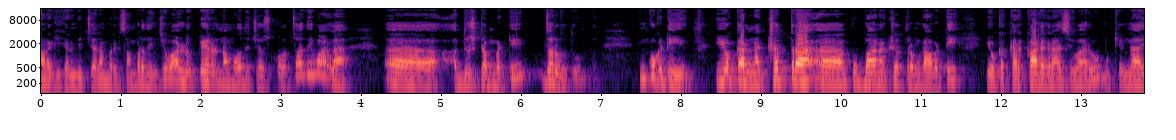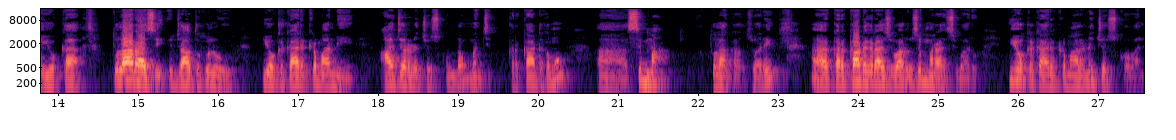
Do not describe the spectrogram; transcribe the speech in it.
మనకి కనిపించే నెంబర్కి సంప్రదించి వాళ్ళు పేరు నమోదు చేసుకోవచ్చు. అది వాళ్ళ అదృష్టం బట్టి జరుగుతూ ఉంటుంది. ఇంకొకటి ఈ యొక్క నక్షత్ర పుబ్బా నక్షత్రం కాబట్టి ఈ యొక్క కర్కాటక రాశి వారు ముఖ్యంగా ఈ యొక్క తులారాశి జాతకులు ఈ యొక్క కార్యక్రమాన్ని ఆచరణ చేసుకుంటాం. మంచిది. కర్కాటకము సింహ తులా కాదు సారీ కర్కాటక రాశివారు సింహరాశివారు ఈ యొక్క కార్యక్రమాలని చేసుకోవాలి.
